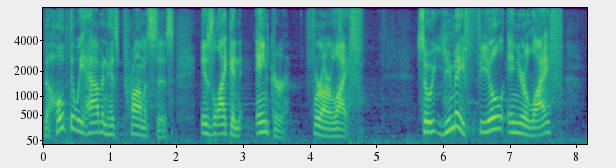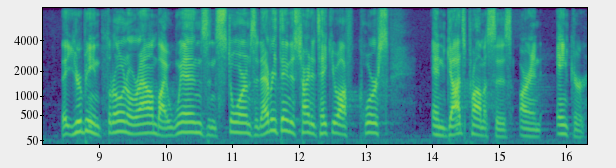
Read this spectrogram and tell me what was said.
the hope that we have in His promises, is like an anchor for our life. So you may feel in your life that you're being thrown around by winds and storms and everything is trying to take you off course, and God's promises are an anchor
